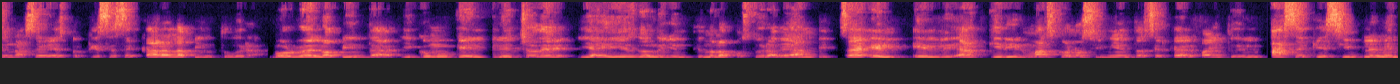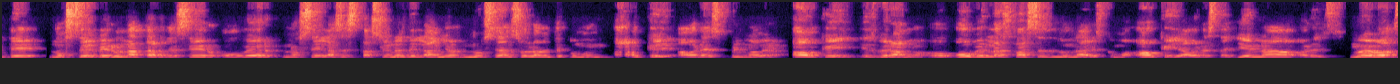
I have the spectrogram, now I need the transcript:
en hacer esto, que se secara la pintura, volverlo a pintar, y como que el hecho de, y ahí es donde yo entiendo la postura de Andy, o sea, el, el adquirir más conocimiento acerca del fine tuning hace que simplemente, no sé, ver un atardecer o ver, no sé, las estaciones del año no sean solamente como un, ah, ok, ahora es primavera, ah, ok, es verano, o, o ver las fases lunares como, ah, ok, ahora está llena, ahora es nueva,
